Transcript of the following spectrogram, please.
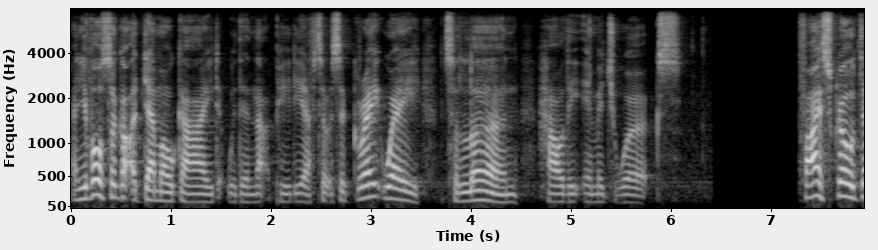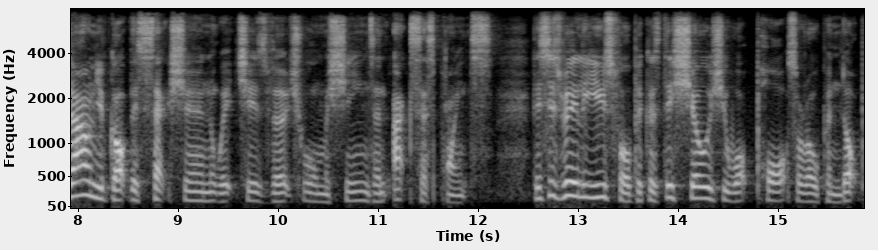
And you've also got a demo guide within that PDF. So it's a great way to learn how the image works. If I scroll down, you've got this section which is virtual machines and access points. This is really useful because this shows you what ports are opened up.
